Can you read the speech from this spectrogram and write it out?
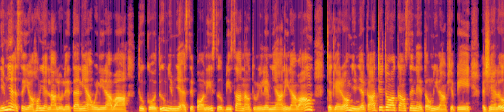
မြင့်မြတ်အစစ်ရောဟုတ်ရဲ့လားလို့လဲတန်နေရဝင်နေတာပါသူ့ကိုသူမြင့်မြတ်အစစ်ပေါ်လေးဆိုပြီးစနောက်သူတွေလည်းများနေတာပါတကယ်တော့မြင့်မြတ်က TikTok အကောင့်ဆင်နဲ့တုံးနေတာဖြစ်ပြီးအရင်လို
